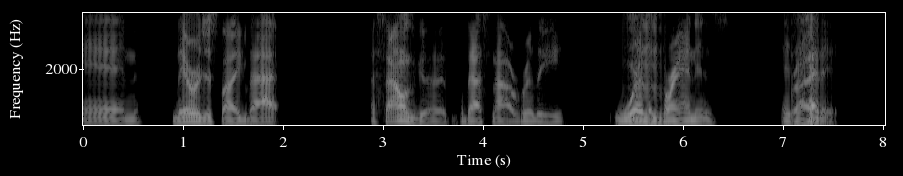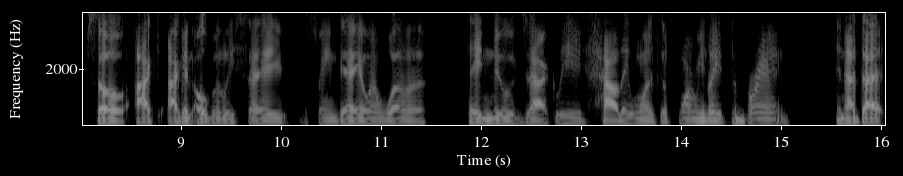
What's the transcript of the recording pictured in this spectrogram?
and they were just like that. It sounds good, but that's not really where mm. the brand is is right. headed. So I I can openly say between Daniel and Weleh, they knew exactly how they wanted to formulate the brand. And at that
